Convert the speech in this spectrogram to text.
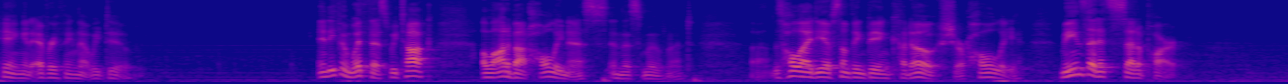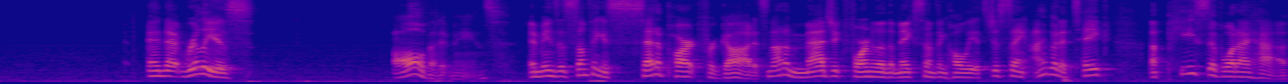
king in everything that we do. And even with this, we talk a lot about holiness in this movement. Uh, this whole idea of something being kadosh or holy means that it's set apart. And that really is all that it means. It means that something is set apart for God. It's not a magic formula that makes something holy. It's just saying, I'm going to take a piece of what I have,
